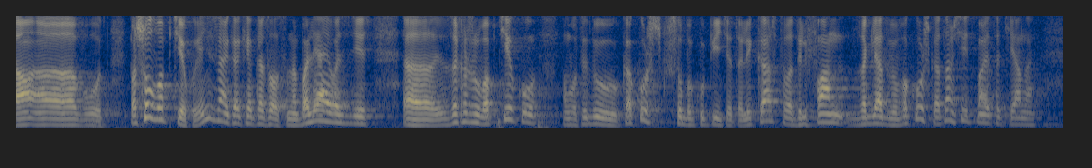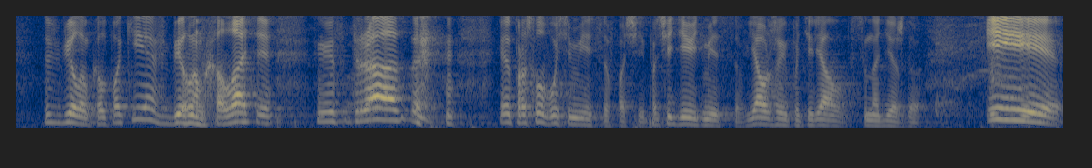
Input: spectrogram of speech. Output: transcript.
А, вот. Пошел в аптеку. Я не знаю, как я оказался на Баляева здесь. А, захожу в аптеку, вот иду к окошечку, чтобы купить это лекарство, дельфан, заглядываю в окошко, а там сидит моя Татьяна. В белом колпаке, в белом халате. Здравствуй. Это прошло 8 месяцев почти, почти 9 месяцев. Я уже и потерял всю надежду. И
